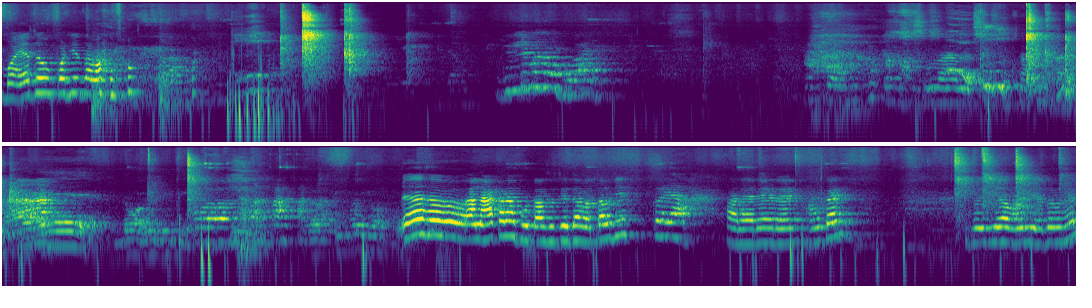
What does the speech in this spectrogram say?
મયા જવું પડશે તમારે તો દિલ્હીમાં તો બોય એ હો, આ નાકના ફોટા છે જેદા બતાવજે. કયા? અરે રે કર જોઈએ હવે હે.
